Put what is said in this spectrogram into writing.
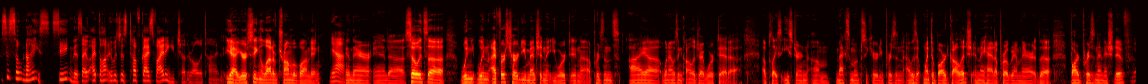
this is so nice seeing this. I, I thought it was just tough guys fighting each other all the time. Yeah, you're seeing a lot of trauma bonding Yeah. in there, and uh, so it's uh when when I first heard you mention that you worked in uh, prisons, I uh, when I was in college, I worked at a, place Eastern um, maximum security prison. I was at, went to Bard College, and they had a program there, the Bard Prison Initiative, Yeah.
